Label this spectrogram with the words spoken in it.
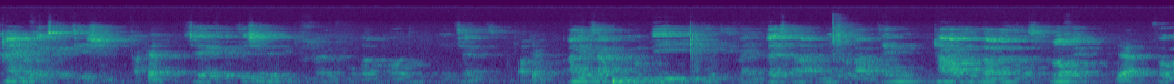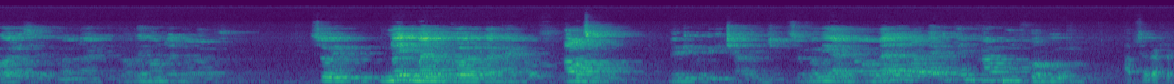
kind of expectation. Okay. So your expectation may be different from what God intends. Okay. An example could be if if I invest now, I need to have ten thousand dollars as a profit. Yeah. For God is a hundred dollars. So knowing the mind of God in that kind of outcome maybe could be the challenge. So for me, I know whenever everything happens for good. Absolutely.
